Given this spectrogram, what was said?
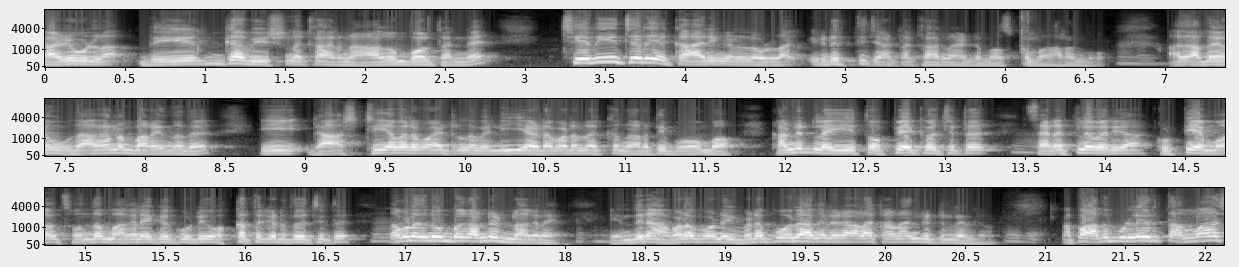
കഴിവുള്ള ദീർഘവീക്ഷണക്കാരനാകുമ്പോൾ തന്നെ ചെറിയ ചെറിയ കാര്യങ്ങളിലുള്ള എടുത്തുചാട്ടക്കാരനായിട്ട് മസ്ക് മാറുന്നു. അത് അദ്ദേഹം ഉദാഹരണം പറയുന്നത് ഈ രാഷ്ട്രീയപരമായിട്ടുള്ള വലിയ ഇടപെടലൊക്കെ നടത്തി പോകുമ്പോൾ കണ്ടിട്ടില്ല ഈ തൊപ്പിയൊക്കെ വെച്ചിട്ട് സെനറ്റിൽ വരിക കുട്ടിയെ സ്വന്തം മകനെയൊക്കെ കൂട്ടി ഒക്കത്തൊക്കെ എടുത്ത് വെച്ചിട്ട് നമ്മൾ ഇതിനു മുമ്പ് കണ്ടിട്ടുണ്ട് അങ്ങനെ? എന്തിനാ അവിടെ പോകണം ഇവിടെ പോലും അങ്ങനെ ഒരാളെ കാണാൻ കിട്ടില്ലല്ലോ. അപ്പൊ അത് പുള്ളി ഒരു തമാശ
